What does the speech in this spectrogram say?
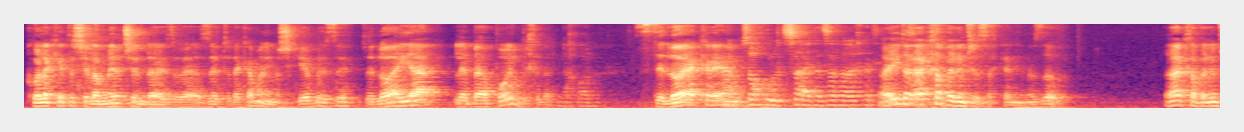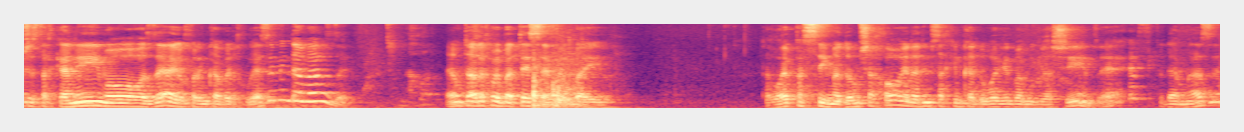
כל הקטע של המרצ'נדייז והזה, אתה יודע כמה אני משקיע בזה? זה לא היה בהפועל בכלל, נכון. זה לא היה קיים. למצוא חולצה, היית צריך ללכת... היית רק חברים של שחקנים, עזוב. רק חברים של שחקנים או זה היו יכולים לקבל חוג. איזה מין דבר זה? נכון. היום אתה הולך בבתי ספר בעיר. אתה רואה פסים אדום שחור, ילדים משחקים כדורגל במגרשים, זה איפה, אתה יודע מה זה?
